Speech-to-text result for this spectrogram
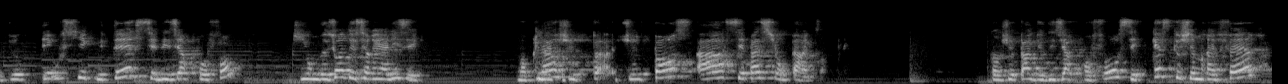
On peut aussi écouter ses désirs profonds qui ont besoin de se réaliser. Donc là, je, je, pense à ces passions, par exemple. Quand je parle de désir profond, c'est qu'est-ce que j'aimerais faire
